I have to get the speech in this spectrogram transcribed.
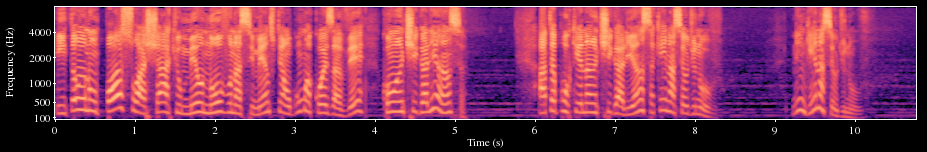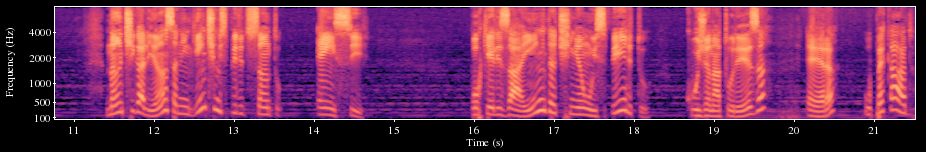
Então eu não posso achar que o meu novo nascimento tem alguma coisa a ver com a antiga aliança. Até porque na antiga aliança, quem nasceu de novo? Ninguém nasceu de novo. Na antiga aliança, ninguém tinha o Espírito Santo em si. Porque eles ainda tinham o Espírito cuja natureza era o pecado.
